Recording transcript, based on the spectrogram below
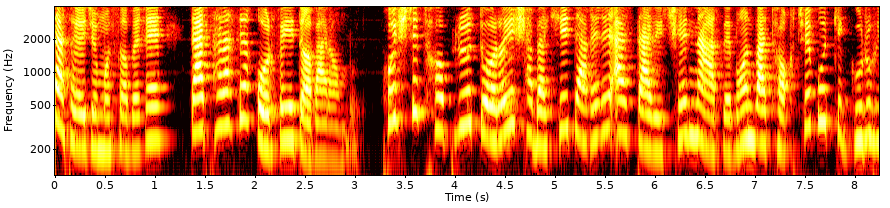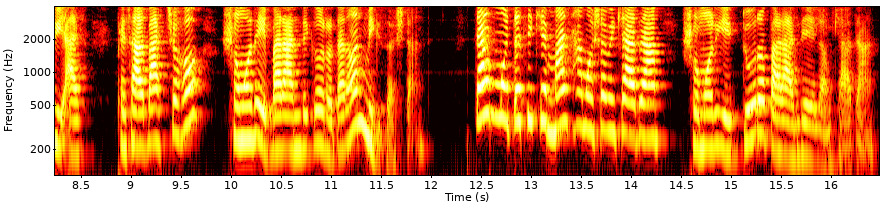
نتایج مسابقه در طرف قرفه داوران بود. پشت تابلو دارای شبکه دقیقی از دریچه نردبان و تاقچه بود که گروهی از پسر بچه ها شماره برندگان را در آن میگذاشتند. در مدتی که من تماشا می‌کردم شماره دو را برنده اعلام کردند.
